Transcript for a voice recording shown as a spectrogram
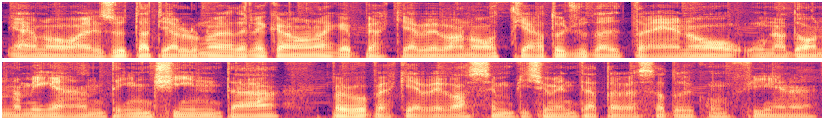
erano risultati all'onore delle cronache perché avevano tirato giù dal treno una donna migrante incinta proprio perché aveva semplicemente attraversato il confine.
